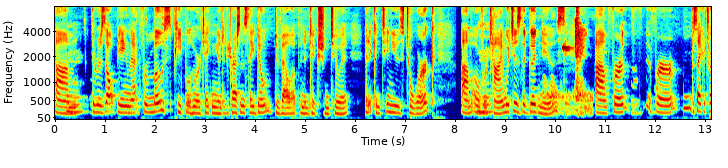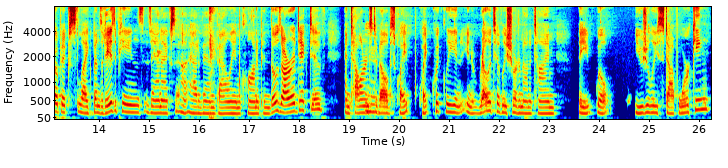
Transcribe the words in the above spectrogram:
Um, mm-hmm. The result being that for most people who are taking antidepressants, they don't develop an addiction to it and it continues to work um, over mm-hmm. time, which is the good news. Um, for for psychotropics like benzodiazepines, Xanax, uh, Ativan, Valium, Klonopin, those are addictive, and tolerance mm-hmm. develops quite quite quickly. And in a relatively short amount of time, they will usually stop working.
